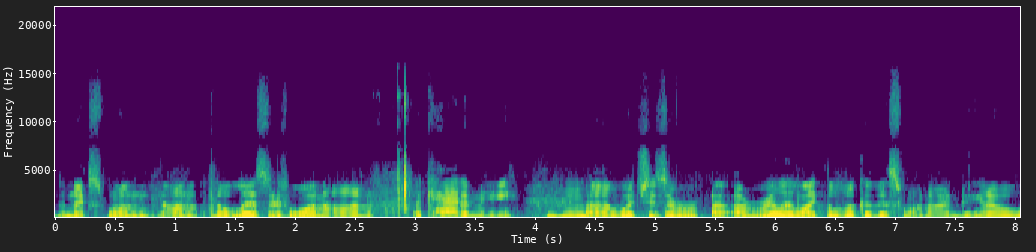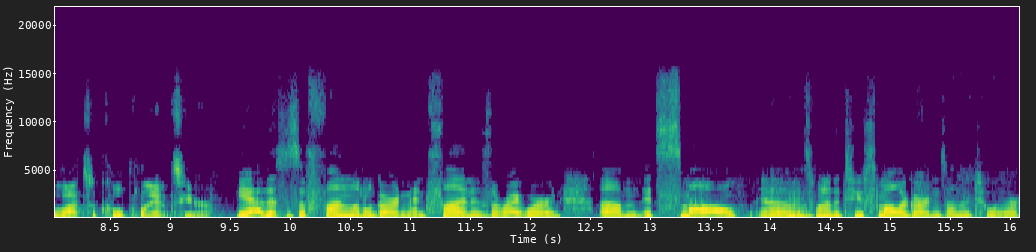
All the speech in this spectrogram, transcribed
The next one on the list. There's one on Academy, Mm-hmm. uh, which is a, I really like the look of this one. I, you know, lots of cool plants here. Yeah, this is a fun little garden, and fun is the right word. Um, it's small. Uh, Mm-hmm. It's one of the two smaller gardens on the tour.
